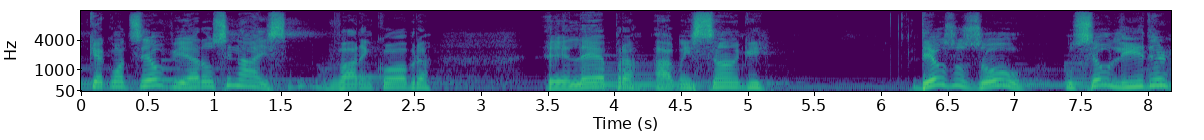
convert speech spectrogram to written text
O que aconteceu? Vieram os sinais: vara em cobra, é, lepra, água em sangue. Deus usou o seu líder,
